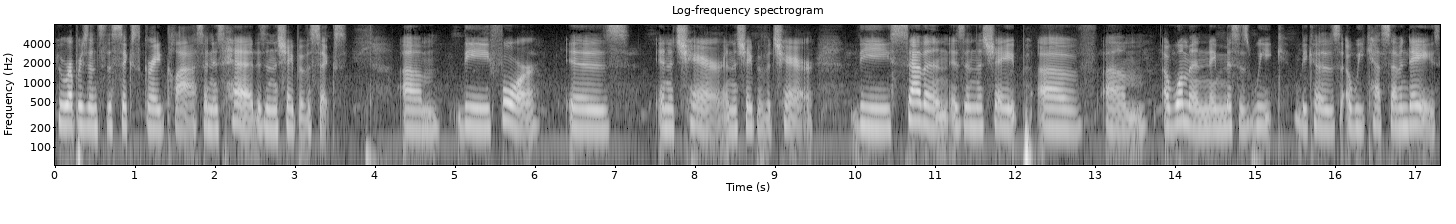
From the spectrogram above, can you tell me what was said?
who represents the sixth grade class, and his head is in the shape of a six. Um, the four is in a chair, in the shape of a chair. The seven is in the shape of um, a woman named Mrs. Week because a week has seven days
